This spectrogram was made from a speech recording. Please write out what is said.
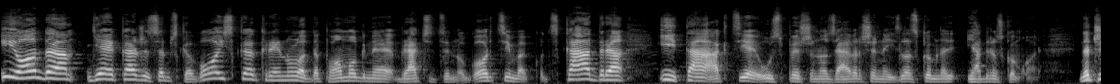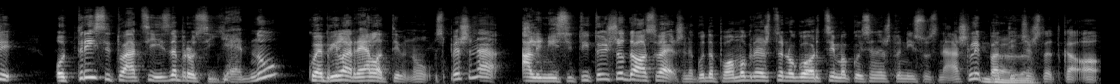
I onda je, kaže, srpska vojska krenula da pomogne braći crnogorcima kod Skadra i ta akcija je uspešno završena izlaskom na Jadransko more. Znači, od tri situacije izabrao si jednu koja je bila relativno uspešna, ali nisi ti to išao da osvajaš, nego da pomogneš crnogorcima koji se nešto nisu snašli, pa da, ti da. ćeš sad kao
